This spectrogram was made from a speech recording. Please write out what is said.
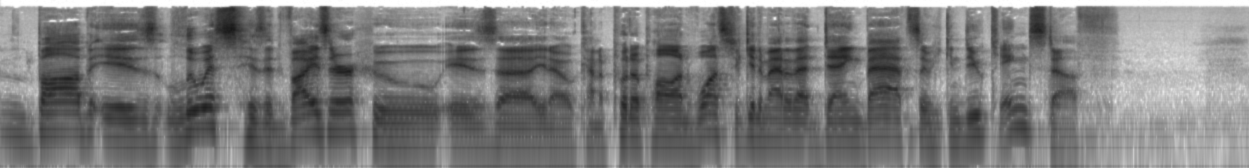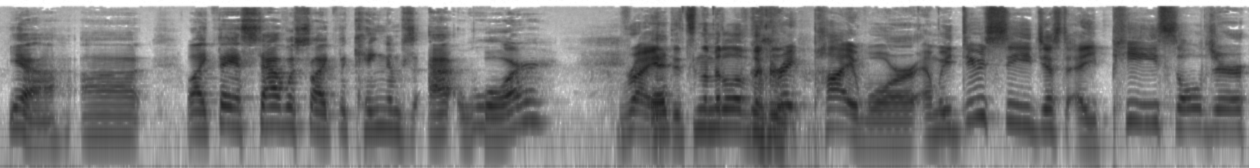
Bob is Louis, his advisor, who is, uh, you know, kind of put upon, wants to get him out of that dang bath so he can do king stuff. yeah. Uh like they established like the kingdom's at war. Right. It- it's in the middle of the Great Pie War, and we do see just a pea soldier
